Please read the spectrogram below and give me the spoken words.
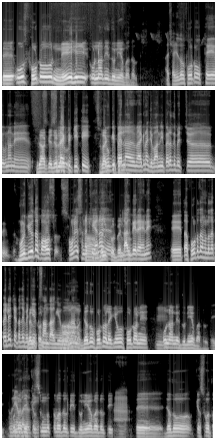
ਤੇ ਉਸ ਫੋਟੋ ਨੇ ਹੀ ਉਹਨਾਂ ਦੀ ਦੁਨੀਆ ਬਦਲਤੀ। ਅੱਛਾ ਜਦੋਂ ਫੋਟੋ ਉੱਥੇ ਉਹਨਾਂ ਨੇ ਜਾ ਕੇ ਸਿਲੈਕਟ ਕੀਤੀ ਕਿਉਂਕਿ। ਪਹਿਲਾਂ ਮੈਂ ਕਹਿੰਦਾ ਜਵਾਨੀ ਪਹਿਰੇ ਦੇ ਵਿੱਚ ਹੁਣ ਵੀ ਉਹ ਤਾਂ ਬਹੁਤ ਸੋਹਣੇ ਸੁਨੱਖੇ ਆ ਨਾ। ਲੱਗਦੇ ਰਹੇ ਨੇ। ਇਹ ਤਾਂ ਫੋਟੋ ਤਾਂ ਮੈਨੂੰ ਲੱਗਦਾ ਪਹਿਲੇ ਚੱਟ ਦੇ ਵਿੱਚ ਹੀ। ਪਸੰਦ ਆ ਗਈ ਹੋਊ ਉਹਨਾਂ ਨੂੰ। ਜਦੋਂ ਫੋਟੋ ਲੈ ਕੇ ਉਹ ਫੋਟੋ ਨੇ ਉਹਨਾਂ ਨੇ ਦੁਨੀਆ ਬਦਲਤੀ। ਉਹਨਾਂ ਦੀ। ਕਿਸਮਤ ਬਦਲਤੀ ਦੁਨੀਆ ਬਦਲਤੀ। ਤੇ ਜਦੋਂ ਕਿਸਮਤ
